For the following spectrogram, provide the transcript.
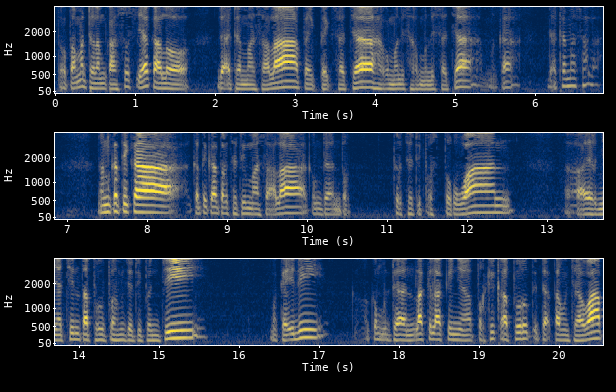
Terutama dalam kasus ya kalau tidak ada masalah, baik-baik saja, harmonis-harmonis saja, maka tidak ada masalah. Dan ketika ketika terjadi masalah, kemudian terjadi perseteruan, akhirnya cinta berubah menjadi benci, maka ini kemudian laki-lakinya pergi kabur tidak tanggung jawab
